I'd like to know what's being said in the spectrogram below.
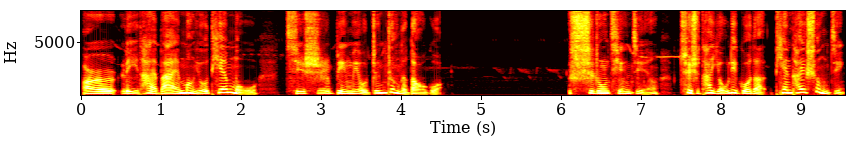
而李太白梦游天姥。其实并没有真正的到过，诗中情景却是他游历过的天台圣境。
